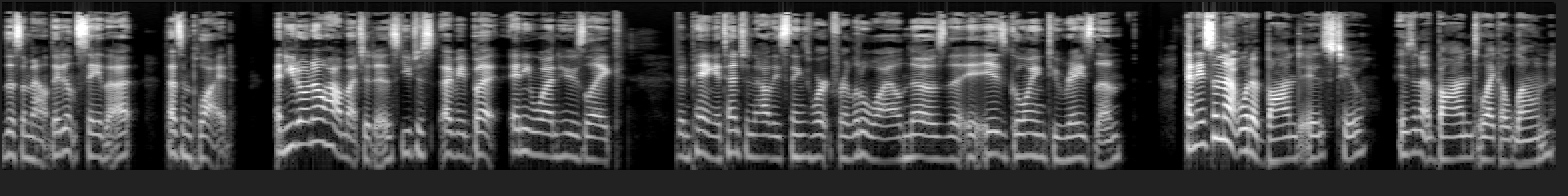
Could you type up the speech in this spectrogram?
this amount. They didn't say that. That's implied. And you don't know how much it is. You just, I mean, but anyone who's like been paying attention to how these things work for a little while knows that it is going to raise them. And isn't that what a bond is, too? Isn't a bond like a loan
